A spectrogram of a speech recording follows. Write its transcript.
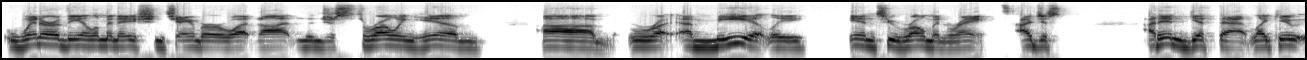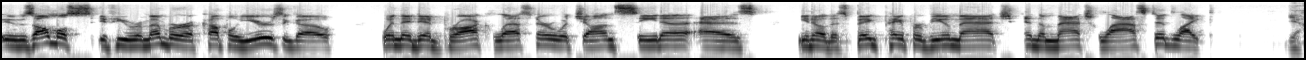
winner of the Elimination Chamber or whatnot, and then just throwing him um, immediately into Roman Reigns. I just, I didn't get that. Like it, it was almost, if you remember a couple years ago when they did Brock Lesnar with John Cena as, you know, this big pay per view match, and the match lasted like yeah,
